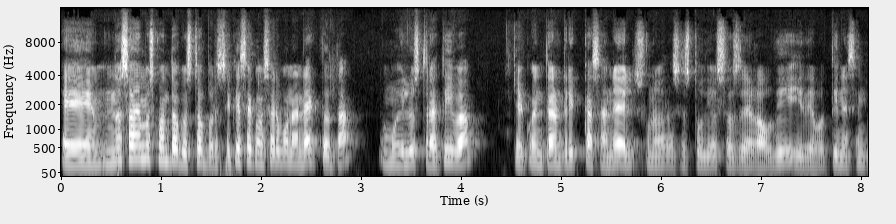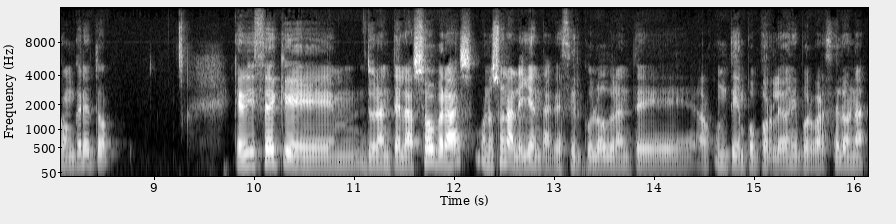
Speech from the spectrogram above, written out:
Eh, no sabemos cuánto costó, pero sí que se conserva una anécdota muy ilustrativa que cuenta Enric Casanels, uno de los estudiosos de Gaudí y de Botines en concreto, que dice que mm, durante las obras, bueno, es una leyenda que circuló durante algún tiempo por León y por Barcelona,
